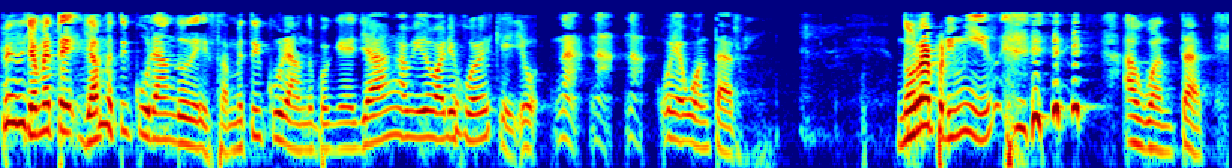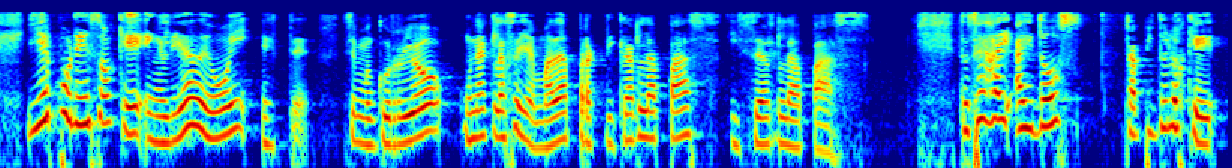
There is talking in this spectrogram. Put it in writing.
Pero ya me, ya me estoy curando de esa, me estoy curando, porque ya han habido varios jueves que yo, nah, nah, nah, voy a aguantar no reprimir, aguantar. Y es por eso que en el día de hoy este, se me ocurrió una clase llamada Practicar la paz y ser la paz. Entonces hay, hay dos capítulos que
